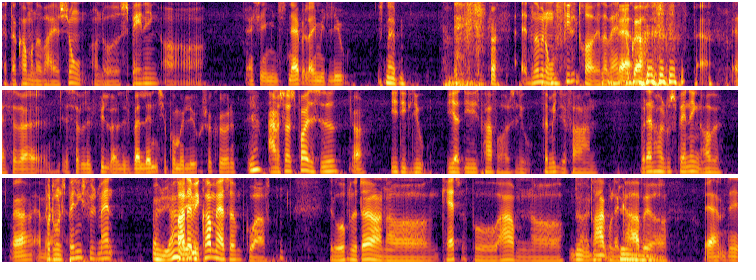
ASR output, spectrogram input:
at der kommer noget variation og noget spænding? Og, Altså i min snap eller i mit liv. Snappen. er det noget med nogle filtre, eller hvad Ja. du gør? Jeg sætter, jeg sætter lidt filter, lidt Valencia på mit liv, så kører det. Ej, men så spøj til side Ja. i dit liv, i, i dit parforholdsliv, familiefaren. Hvordan holder du spændingen oppe? Ja, jamen, For du er en spændingsfyldt mand. Øh, jeg Bare da vi ikke- kom her, så god aften. Da du åbnede døren, og en kat på armen, og Det var- Dracula det var- Karpe, og... Ja, men det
